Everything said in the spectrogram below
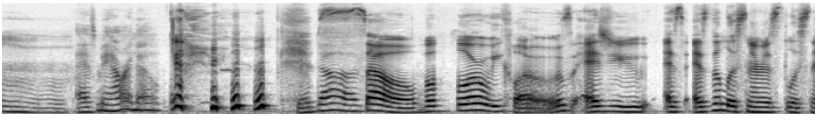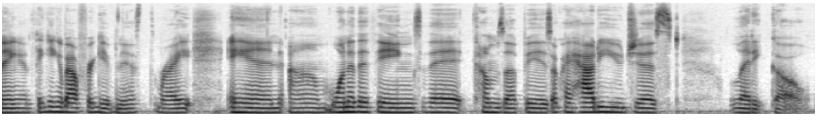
Mm. Ask me how I know. it does. So before we close, as you as as the listeners listening and thinking about forgiveness, right? And um, one of the things that comes up is okay, how do you just let it go?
